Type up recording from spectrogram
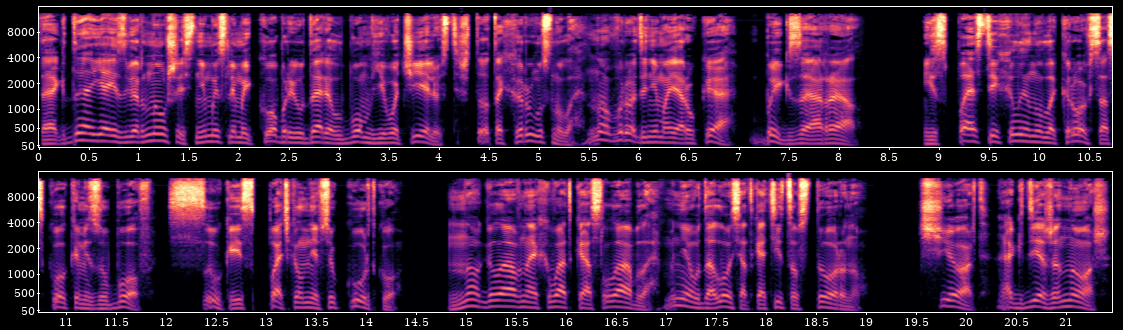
Тогда я, извернувшись, немыслимой коброй ударил лбом в его челюсть. Что-то хрустнуло, но вроде не моя рука. Бык заорал. Из пасти хлынула кровь с осколками зубов. Сука, испачкал мне всю куртку. Но главная хватка ослабла, мне удалось откатиться в сторону. Черт, а где же нож?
